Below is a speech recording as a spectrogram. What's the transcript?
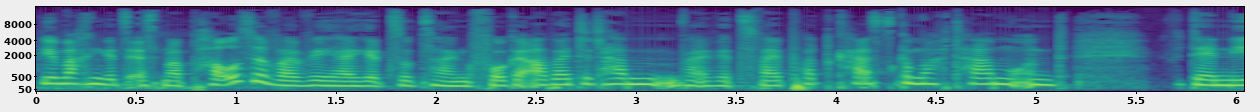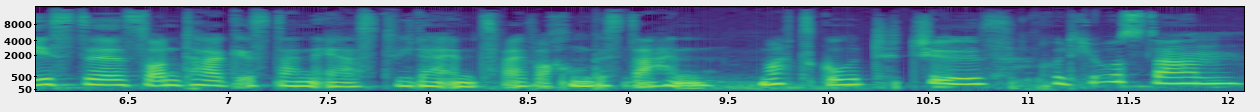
Wir machen jetzt erstmal Pause, weil wir ja jetzt sozusagen vorgearbeitet haben, weil wir zwei Podcasts gemacht haben und der nächste Sonntag ist dann erst wieder in zwei Wochen. Bis dahin macht's gut. Tschüss. Fröhliche Ostern.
